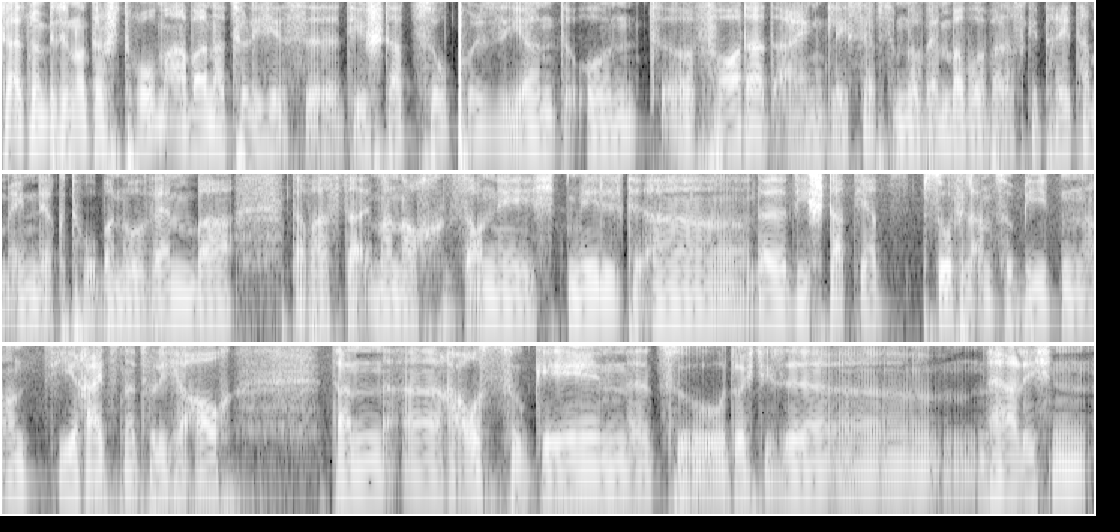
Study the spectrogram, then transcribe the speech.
Da ist man ein bisschen unter Strom, aber natürlich ist äh, die Stadt so pulsierend und äh, fordert eigentlich, selbst im November, wo wir das gedreht haben, Ende Oktober, November, da war es da immer noch sonnig, mild. Äh, da, die Stadt hat so viel anzubieten und die reizt natürlich auch dann äh, rauszugehen, äh, zu, durch diese äh, herrlichen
